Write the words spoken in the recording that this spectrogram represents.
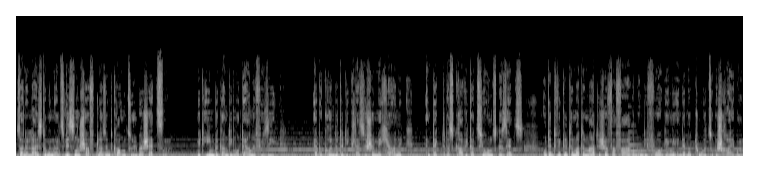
Seine Leistungen als Wissenschaftler sind kaum zu überschätzen. Mit ihm begann die moderne Physik. Er begründete die klassische Mechanik, entdeckte das Gravitationsgesetz und entwickelte mathematische Verfahren, um die Vorgänge in der Natur zu beschreiben.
